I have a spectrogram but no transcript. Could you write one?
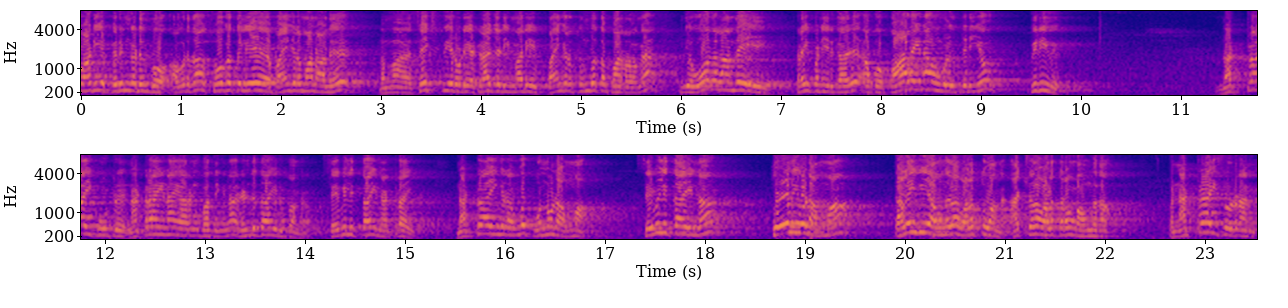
பாடிய பெருங்கடுங்கோ. அவர் தான் சோகத்திலேயே பயங்கரமான ஆள் நம்ம ஷேக்ஸ்பியருடைய ட்ராஜடி மாதிரி பயங்கர துன்பத்தை பாடுறவங்க. இங்கே ஓதலாந்தை ட்ரை பண்ணியிருக்காரு. அப்போ பாலைனா உங்களுக்கு தெரியும் பிரிவு. நற்றாய் கூற்று. நற்றாய்னா யாருன்னு பார்த்தீங்கன்னா ரெண்டு தாய் இருப்பாங்க. செவிலித்தாய் நற்றாய். நற்றாய்ங்கிறவங்க பொண்ணோட அம்மா. செவிலித்தாய்னா தோழியோட அம்மா. தலைவி அவங்க தான் வளர்த்துவாங்க ஆக்சுவலாக வளர்த்துறவங்க அவங்க தான் இப்போ நற்றாய் சொல்கிறாங்க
